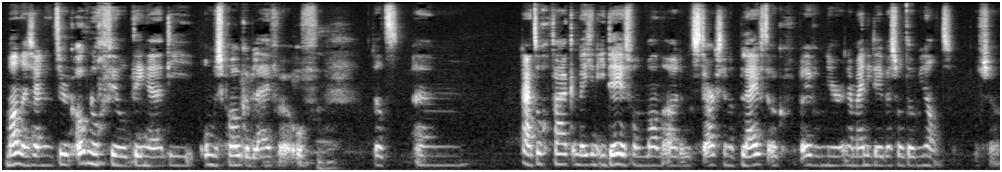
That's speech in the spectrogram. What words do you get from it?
mannen zijn er natuurlijk ook nog veel dingen die onbesproken blijven. Of Mhm. dat ehm, ja, toch vaak een beetje een idee is van een man, oh, dat moet sterk zijn. Dat blijft ook op een of andere manier, naar mijn idee, best wel dominant. Of zo.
